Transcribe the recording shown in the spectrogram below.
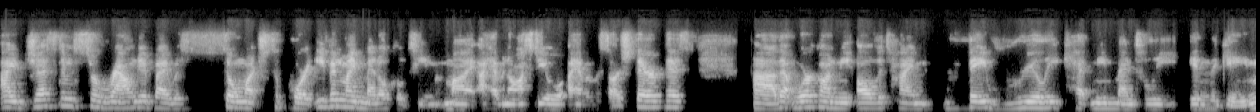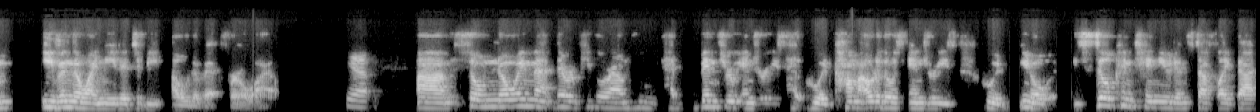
I just am surrounded by with so much support. Even my medical team, my I have an osteo, I have a massage therapist uh, that work on me all the time. They really kept me mentally in the game, even though I needed to be out of it for a while. Yeah. Um, so knowing that there were people around who had been through injuries, who had come out of those injuries, who had, you know, still continued and stuff like that.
